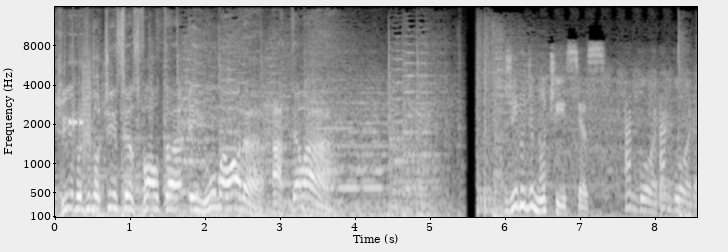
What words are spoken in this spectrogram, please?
Giro de notícias volta em uma hora. Até lá! Giro de notícias. Agora, agora.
